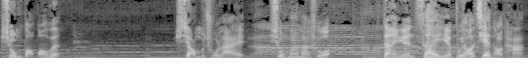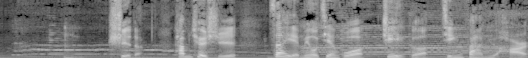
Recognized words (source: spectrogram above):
熊宝宝问。想不出来。熊妈妈说：“但愿再也不要见到她。”嗯，是的，他们确实再也没有见过这个金发女孩。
